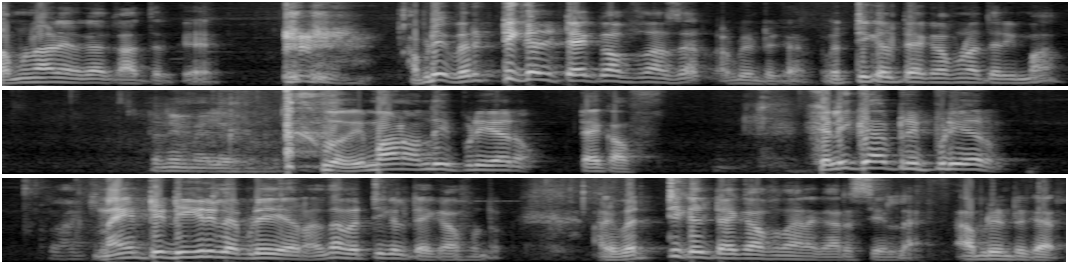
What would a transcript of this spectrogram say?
தமிழ்நாடு எனக்காக காத்திருக்கு. அப்படியே வெர்டிக்கல் டேக் ஆஃப் தான் சார் அப்படின்ட்டு இருக்காரு வெர்டிக்கல் டேக் ஆஃப்னா தெரியுமா. இப்போ விமானம் வந்து இப்படி ஏறும் டேக் ஆஃப் ஹெலிகாப்டர் இப்படி ஏறும். நைன்டி டிகிரியில் அப்படியே ஏறும். அதுதான் வெர்டிக்கல் டேக் ஆஃப் அது வெர்டிக்கல் டேக் ஆஃப் தான் எனக்கு அரசியலில். அப்படின்னு இருக்கார்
